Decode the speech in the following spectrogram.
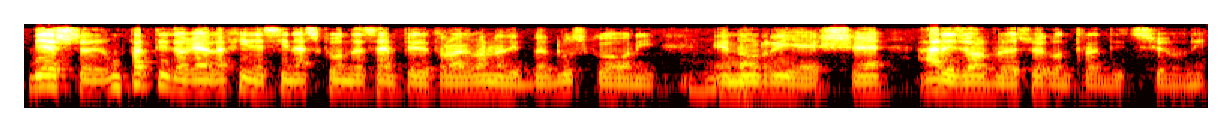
di essere un partito che alla fine si nasconde sempre dietro la gonna di Berlusconi uh-huh. e non riesce a risolvere le sue contraddizioni.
